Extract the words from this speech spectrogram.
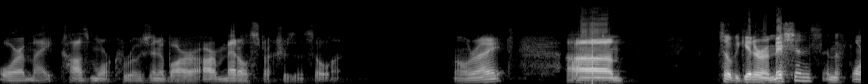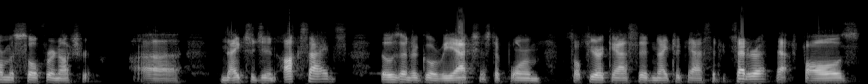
or it might cause more corrosion of our, our metal structures and so on. All right. Um, so we get our emissions in the form of sulfur and uh, nitrogen oxides. Those undergo reactions to form sulfuric acid, nitric acid, etc. That falls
